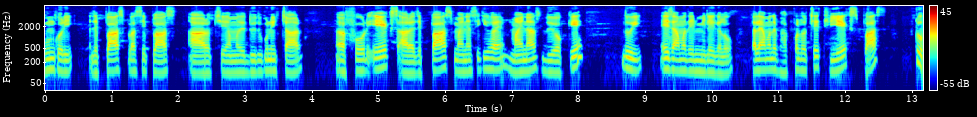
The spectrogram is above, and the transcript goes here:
গুণ করি যে প্লাস প্লাসে প্লাস আর হচ্ছে আমাদের দুই দুগুণি চার ফোর এক্স আর যে প্লাস মাইনাসে কী হয়? মাইনাস দুই অকে দুই। এই যে আমাদের মিলে গেল, তাহলে আমাদের ভাগফল হচ্ছে থ্রি এক্স প্লাস টু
